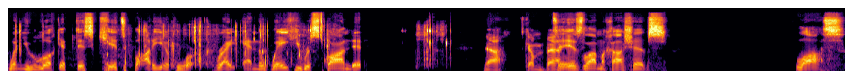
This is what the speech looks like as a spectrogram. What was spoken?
when you look at this kid's body of work, right, and the way he responded Yeah, it's coming back. to Islam Makhachev's loss,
